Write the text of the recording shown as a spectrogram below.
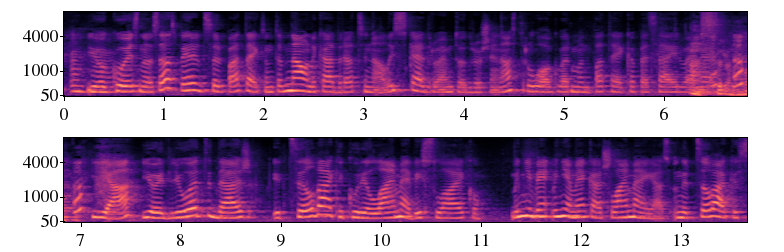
Uh -huh. Jo, ko es no savas pieredzes varu pateikt, un tam nav nekāda racionāla izskaidrojuma. To droši vien astrologi var man pateikt, kāpēc tā ir. Jā, jo ir ļoti daži ir cilvēki, kuri laimē visu laiku. Viņi, viņiem vienkārši laimējās, un ir cilvēki, kas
